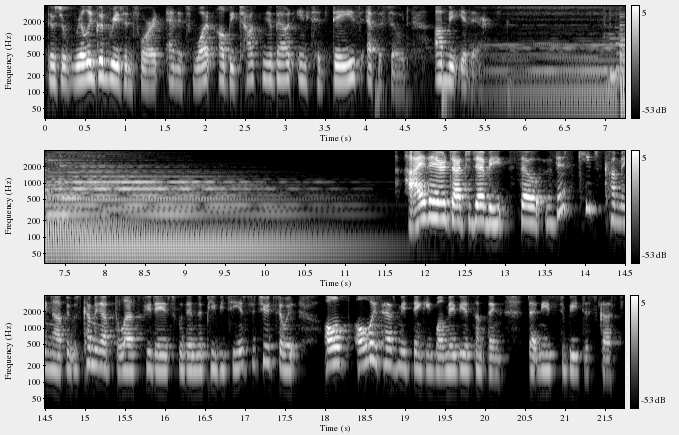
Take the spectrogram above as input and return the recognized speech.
There's a really good reason for it, and it's what I'll be talking about in today's episode. I'll meet you there. Hi there, Dr. Debi. So this keeps coming up. It was coming up the last few days within the PBT Institute. So it always has me thinking, well, maybe it's something that needs to be discussed.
